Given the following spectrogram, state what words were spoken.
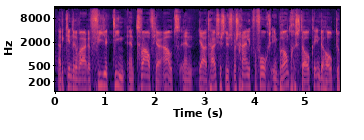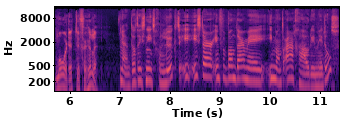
Nou, de kinderen waren 4, 10 en 12 jaar oud. En ja, het huis is dus waarschijnlijk vervolgens in brand gestoken in de hoop de moorden te verhullen. Ja, dat is niet gelukt. Is daar in verband daarmee iemand aangehouden inmiddels?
